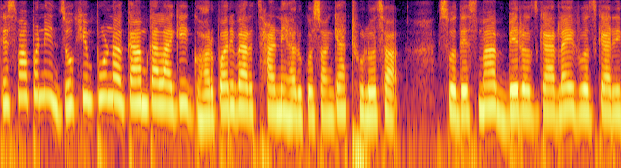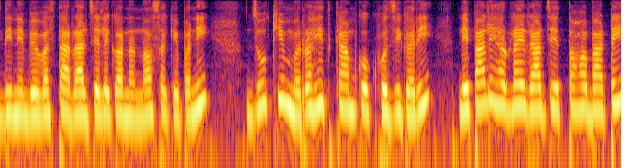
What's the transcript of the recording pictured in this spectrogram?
त्यसमा पनि जोखिमपूर्ण कामका लागि घर परिवार छाड्नेहरूको संख्या ठूलो छ। स्वदेशमा बेरोजगारलाई रोजगारी दिने व्यवस्था राज्यले गर्न नसके पनि जोखिम रहित कामको खोजी गरी नेपालीहरूलाई राज्य तहबाटै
